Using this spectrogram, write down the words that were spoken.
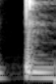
Mm-hmm.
